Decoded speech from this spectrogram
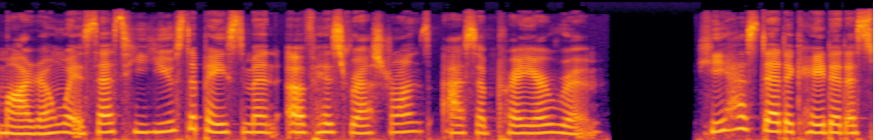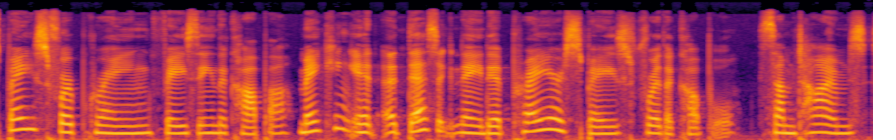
Ma Renwei says he used the basement of his restaurant as a prayer room. He has dedicated a space for praying facing the Kaaba, making it a designated prayer space for the couple. Sometimes,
